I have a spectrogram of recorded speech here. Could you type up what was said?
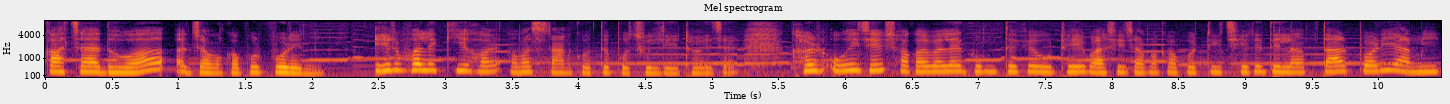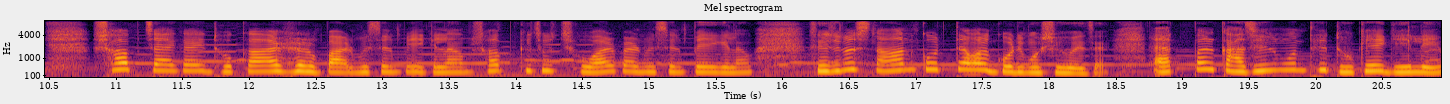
কাঁচা ধোয়া জামা কাপড় পরে নিই। এর ফলে কি হয়? আমার স্নান করতে প্রচুর লেট হয়ে যায়। কারণ ওই যে সকালবেলায় ঘুম থেকে উঠে বাসি জামা কাপড়টি ছেড়ে দিলাম, তারপরেই আমি সব জায়গায় ঢোকার পারমিশন পেয়ে গেলাম সব কিছু ছোঁয়ার পারমিশন পেয়ে গেলাম। সেই জন্য স্নান করতে আমার গড়িমসি হয়ে যায়। একবার কাজের মধ্যে ঢুকে গেলে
